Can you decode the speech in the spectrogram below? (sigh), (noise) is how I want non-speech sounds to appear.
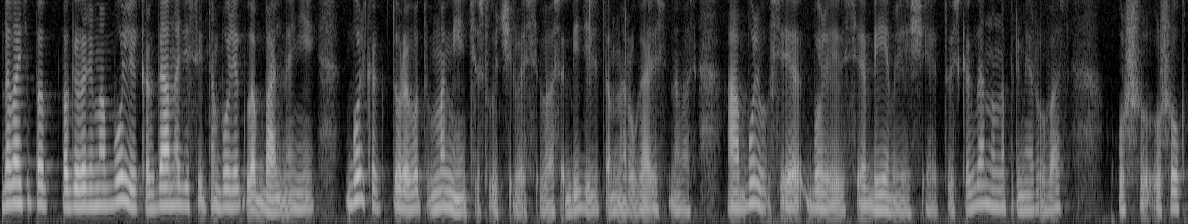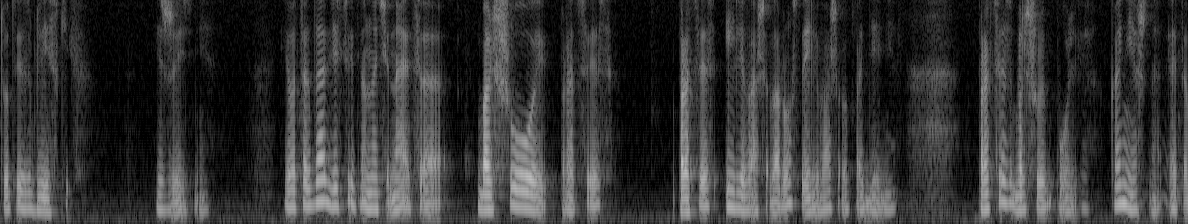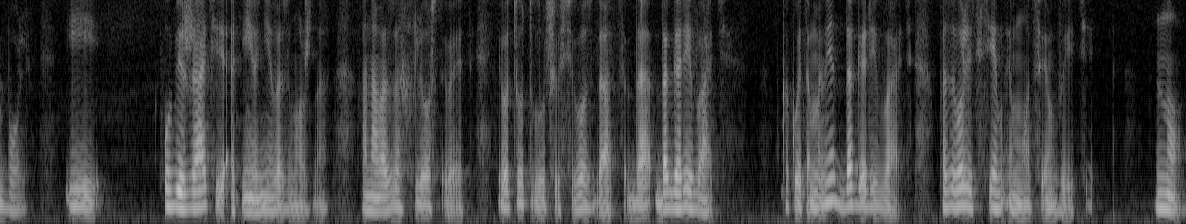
давайте по поговорим о боли, когда она действительно более глобальная, не боль, которая вот в моменте случилась, вас обидели, там наругались на вас, а боль все, более всеобъемлющая. То есть когда, ну, например, у вас ушел, ушел кто-то из близких из жизни. И вот тогда действительно начинается большой процесс, процесс или вашего роста, или вашего падения. Процесс большой боли. Конечно, это боль. И убежать от нее невозможно. Она вас захлестывает. И вот тут лучше всего сдаться, да, догоревать. В какой-то момент догоревать, позволить всем эмоциям выйти. Но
